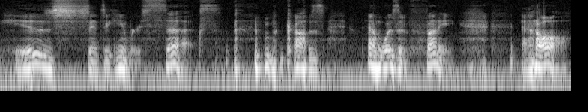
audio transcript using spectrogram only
His sense of humor sucks because that wasn't funny at all.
